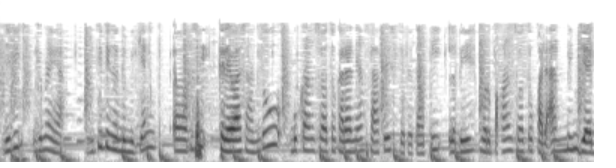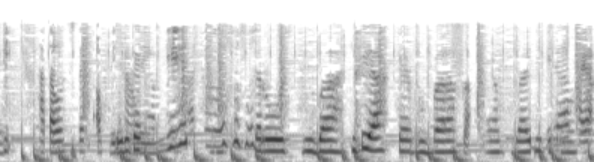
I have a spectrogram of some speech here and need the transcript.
jadi gimana ya? Jadi dengan demikian eh, apa sih kedewasaan tuh bukan suatu keadaan yang statis gitu tapi lebih merupakan suatu keadaan menjadi atau state of Jadi kayak- becoming gitu. Terus berubah gitu ya kayak berubah ke arah yang baik gitu. Iya kayak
